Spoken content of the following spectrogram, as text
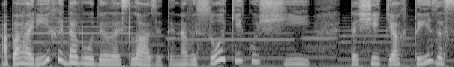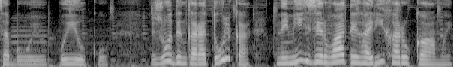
а по горіхи доводилось лазити на високі кущі та ще й тягти за собою пилку. Жоден каратулька не міг зірвати горіха руками,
